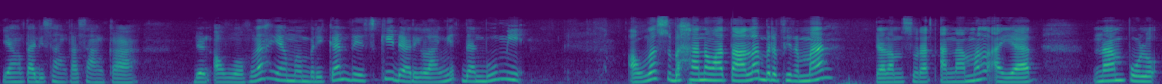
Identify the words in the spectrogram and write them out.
yang tadi sangka-sangka. Dan Allah lah yang memberikan rizki dari langit dan bumi. Allah subhanahu wa ta'ala berfirman dalam surat An-Naml ayat 64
